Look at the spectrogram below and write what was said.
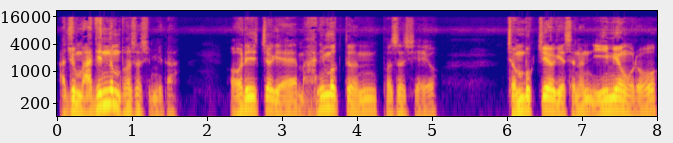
아주 맛있는 버섯입니다. 어릴 적에 많이 먹던 버섯이에요. 전북 지역에서는 이명으로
